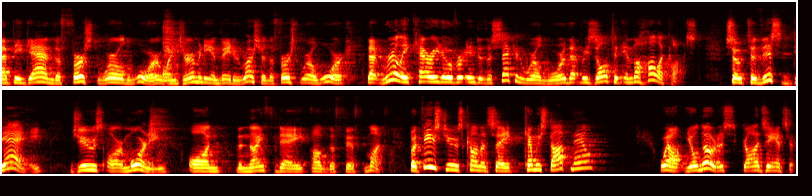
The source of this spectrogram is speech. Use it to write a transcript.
that began the First World War when Germany invaded Russia, the First World War that really carried over into the Second World War that resulted in the Holocaust. So to this day, Jews are mourning on the ninth day of the fifth month. But these Jews come and say, Can we stop now? Well, you'll notice God's answer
